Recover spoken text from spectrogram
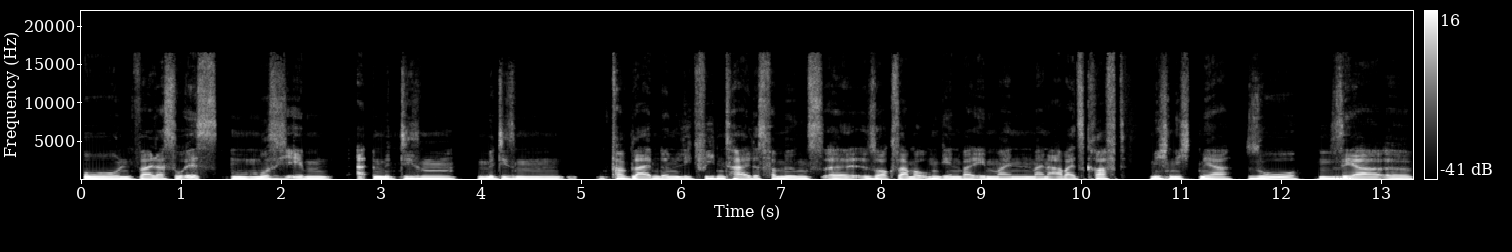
Und weil das so ist, muss ich eben äh, mit diesem, mit diesem verbleibenden liquiden Teil des Vermögens äh, sorgsamer umgehen, weil eben mein, meine Arbeitskraft mich nicht mehr so mhm. sehr,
